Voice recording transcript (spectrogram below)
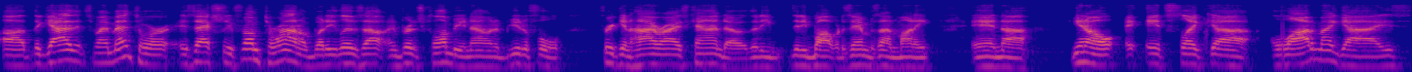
Uh, the guy that's my mentor is actually from Toronto, but he lives out in British Columbia now in a beautiful freaking high-rise condo that he that he bought with his Amazon money. And uh, you know, it, it's like uh, a lot of my guys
